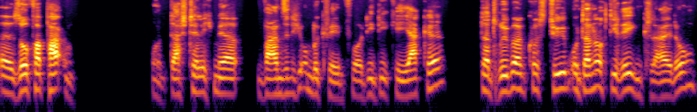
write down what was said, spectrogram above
äh, so verpacken. Und das stelle ich mir wahnsinnig unbequem vor. Die dicke Jacke, da drüber 'n Kostüm und dann noch die Regenkleidung.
